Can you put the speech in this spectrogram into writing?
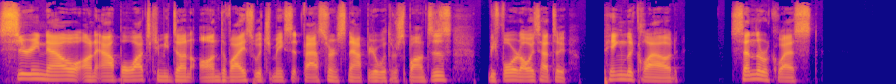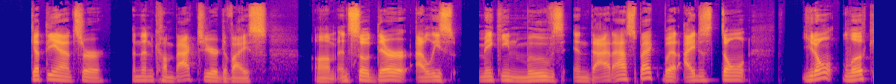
Siri now on Apple Watch can be done on device, which makes it faster and snappier with responses. Before, it always had to ping the cloud, send the request, get the answer, and then come back to your device. Um, and so they're at least making moves in that aspect. But I just don't, you don't look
